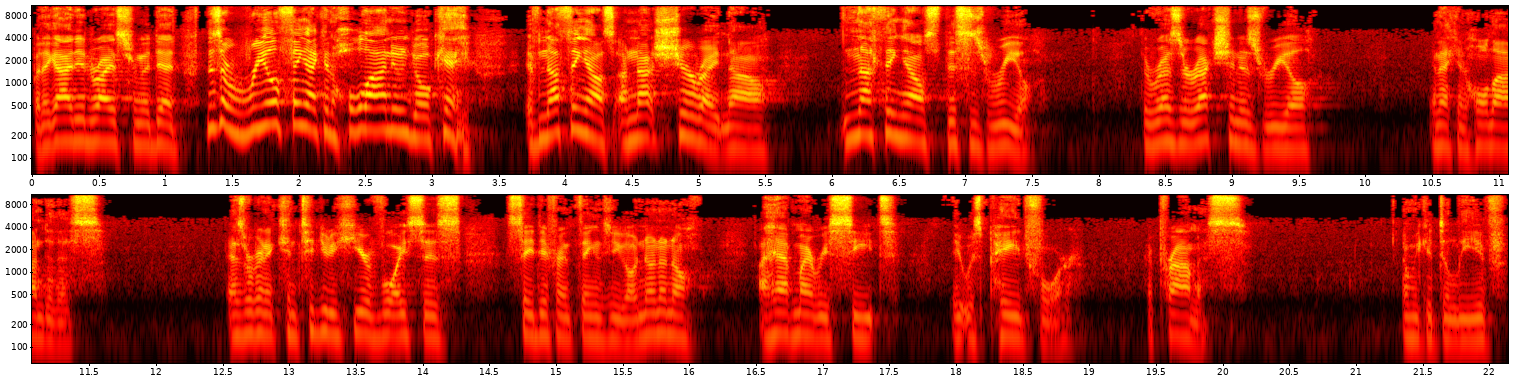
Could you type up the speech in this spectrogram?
but a guy did rise from the dead. This is a real thing I can hold on to and go, okay, if nothing else, I'm not sure right now, nothing else, this is real. The resurrection is real, and I can hold on to this. As we're going to continue to hear voices say different things, and you go, no, no, no, I have my receipt. It was paid for. I promise. And we get to leave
